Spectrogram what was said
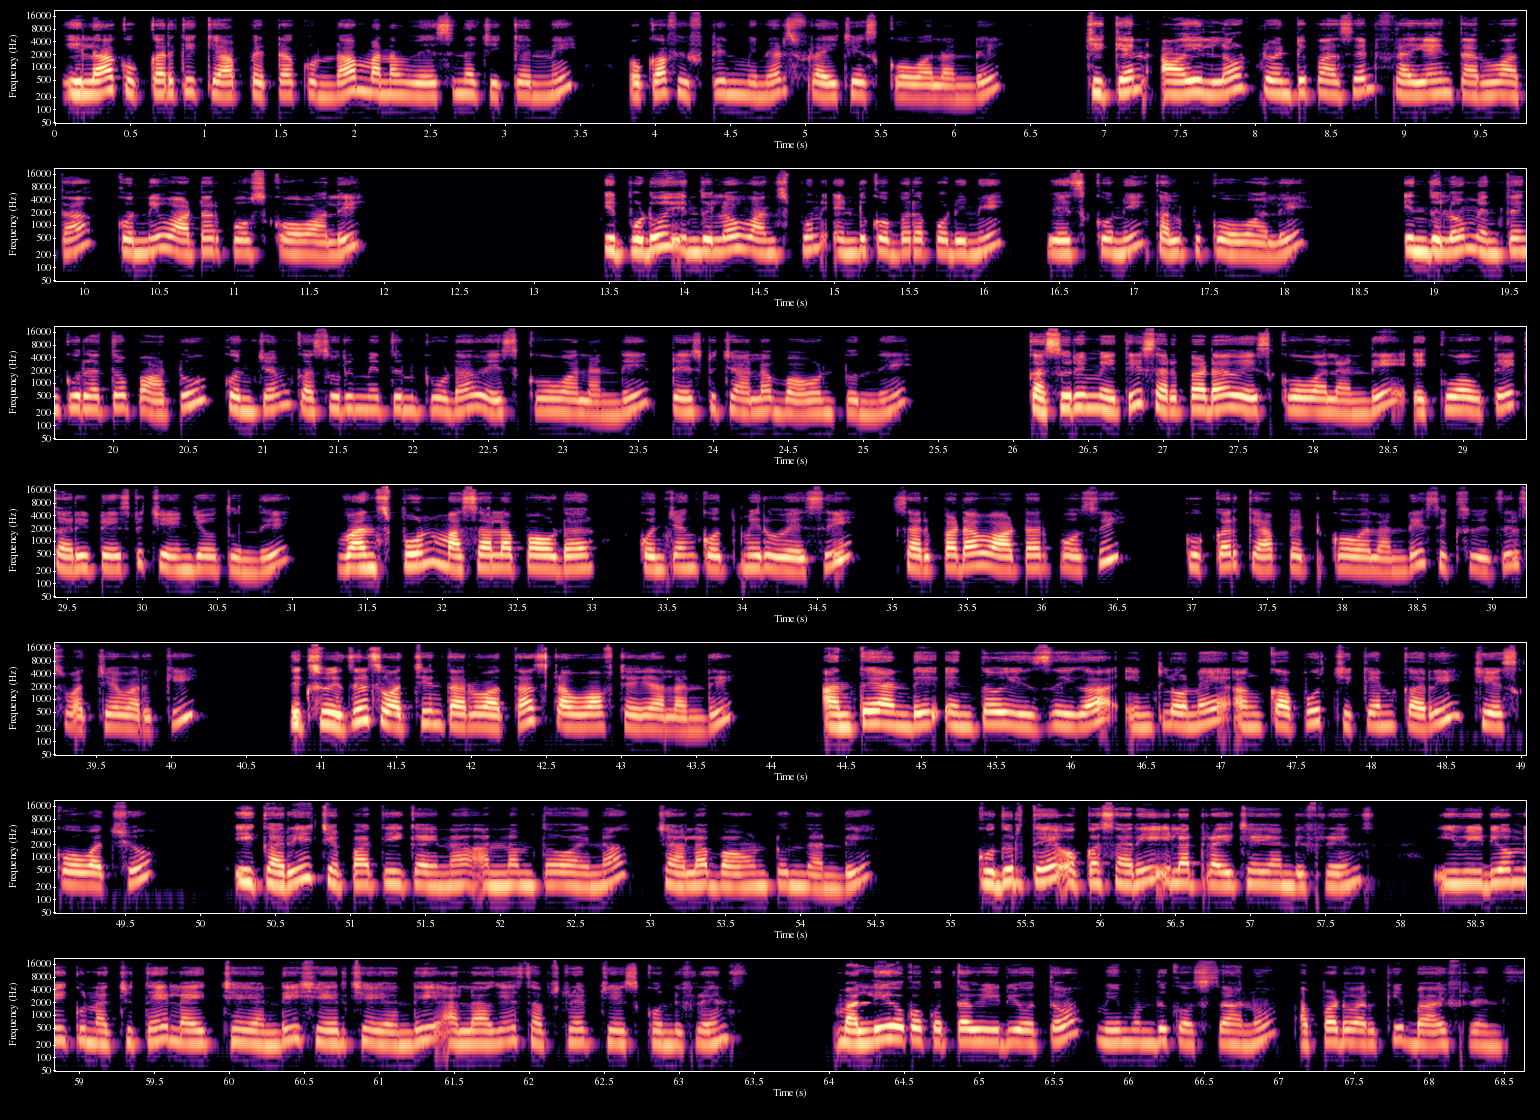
ఇలా కుక్కర్కి క్యాప్ పెట్టకుండా మనం వేసిన చికెన్ని ఒక ఫిఫ్టీన్ మినిట్స్ ఫ్రై చేసుకోవాలండి. చికెన్ ఆయిల్లో ట్వంటీ పర్సెంట్ ఫ్రై అయిన తర్వాత కొన్ని వాటర్ పోసుకోవాలి. ఇప్పుడు ఇందులో వన్ స్పూన్ ఎండు కొబ్బరి పొడిని వేసుకొని కలుపుకోవాలి. ఇందులో మెంతెం కూరతో పాటు కొంచెం కసూరి మెతిని కూడా వేసుకోవాలండి. టేస్ట్ చాలా బాగుంటుంది. కసూరి మేతి సరిపడా వేసుకోవాలండి. ఎక్కువ అవుతే కర్రీ టేస్ట్ చేంజ్ అవుతుంది. వన్ స్పూన్ మసాలా పౌడర్ కొంచెం కొత్తిమీర వేసి సరిపడా వాటర్ పోసి కుక్కర్ క్యాప్ పెట్టుకోవాలండి. సిక్స్ విజిల్స్ వచ్చే వరకు. సిక్స్ విజిల్స్ వచ్చిన తర్వాత స్టవ్ ఆఫ్ చేయాలండి. అంతే అండి. ఎంతో ఈజీగా ఇంట్లోనే అంకపు చికెన్ కర్రీ చేసుకోవచ్చు. ఈ కర్రీ చపాతీకైనా అన్నంతో అయినా చాలా బాగుంటుందండి. కుదిరితే ఒకసారి ఇలా ట్రై చేయండి ఫ్రెండ్స్. ఈ వీడియో మీకు నచ్చితే లైక్ చేయండి షేర్ చేయండి అలాగే సబ్స్క్రైబ్ చేసుకోండి ఫ్రెండ్స్. మళ్ళీ ఒక కొత్త వీడియోతో మీ ముందుకు వస్తాను. అప్పటి వరకు బాయ్ ఫ్రెండ్స్.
